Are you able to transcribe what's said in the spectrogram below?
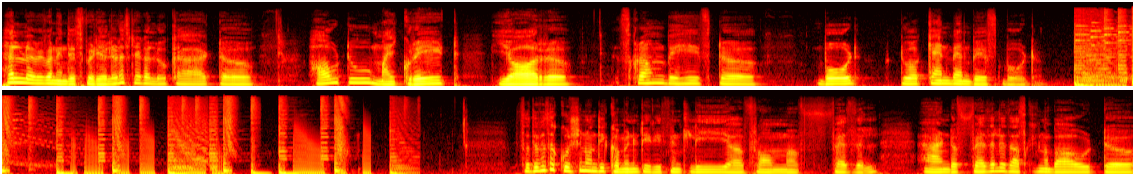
Hello everyone, in this video let us take a look at uh, how to migrate your uh, Scrum based uh, board to a Kanban based board. So there was a question on the community recently uh, from uh, and Faisal is asking about uh,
